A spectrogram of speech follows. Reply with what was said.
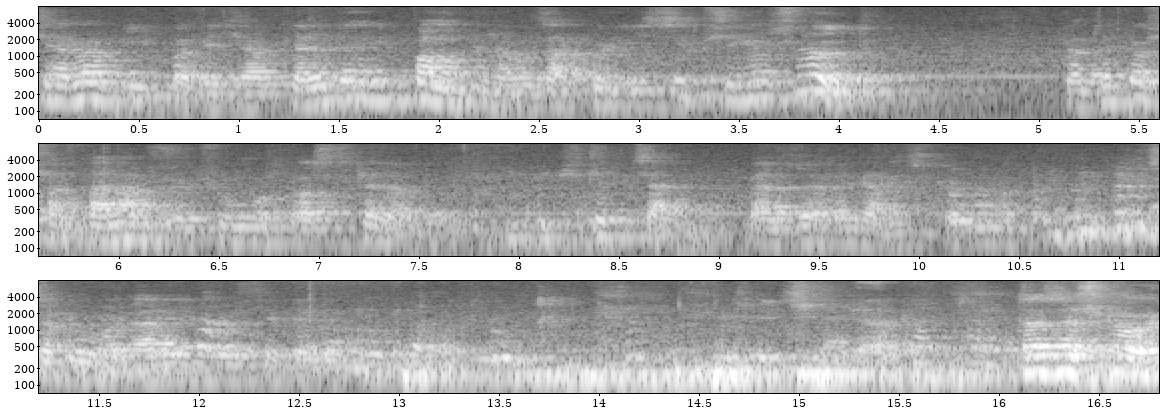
się robi, powiedział kelner i pomknął za kulisy, przyniósł lód. Do tego szampana wrzucił mu kostkę lodu. Szczypcami, bardzo elegancko. No, co było dalej, to już się wiele To ze szkoły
